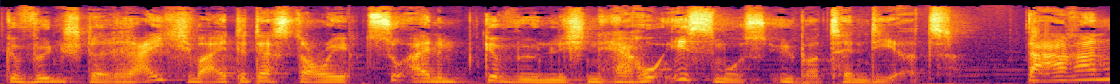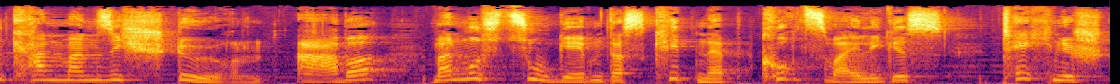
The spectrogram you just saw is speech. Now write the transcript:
gewünschte Reichweite der Story zu einem gewöhnlichen Heroismus übertendiert. Daran kann man sich stören. Aber man muss zugeben, dass Kidnap kurzweiliges, technisch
